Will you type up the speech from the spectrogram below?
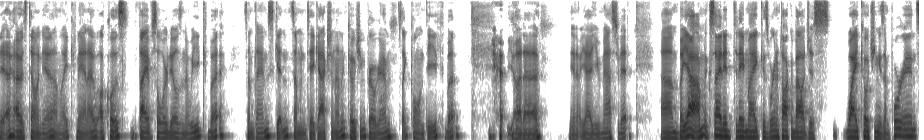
Yeah, I was telling you, I'm like, man, I, will close five solar deals in a week, but sometimes getting someone to take action on a coaching program, it's like pulling teeth. But, yeah, but uh, you know, yeah, you mastered it. Um, but yeah, I'm excited today, Mike, because we're going to talk about just why coaching is important,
